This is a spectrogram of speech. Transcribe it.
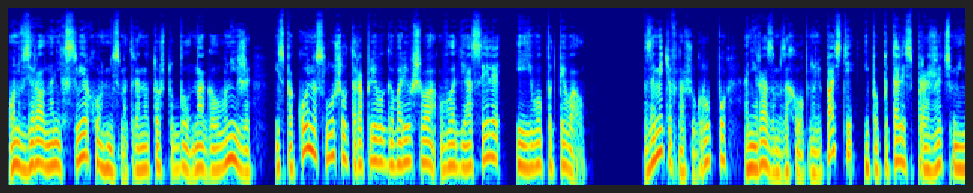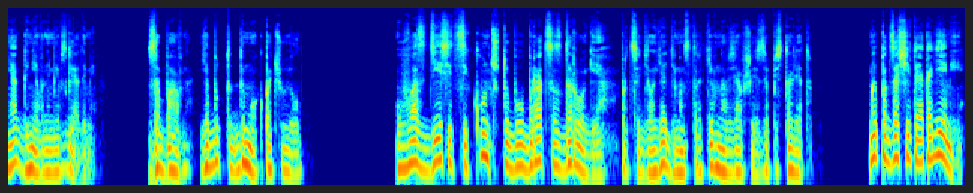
Он взирал на них сверху, несмотря на то, что был на голову ниже, и спокойно слушал торопливо говорившего Владиаселя и его подпевал. Заметив нашу группу, они разом захлопнули пасти и попытались прожечь меня гневными взглядами. Забавно, я будто дымок почуял. «У вас десять секунд, чтобы убраться с дороги», — процедил я, демонстративно взявшись за пистолет. «Мы под защитой Академии.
